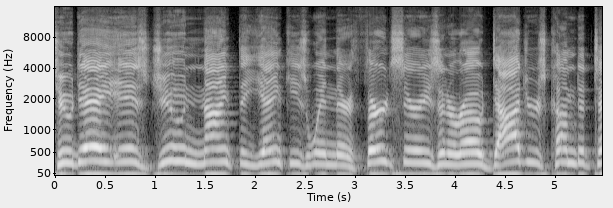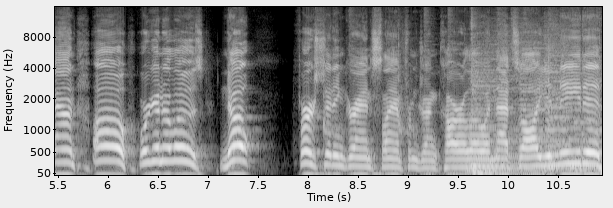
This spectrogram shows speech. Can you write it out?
Today is June 9th. The Yankees win their third series in a row. Dodgers come to town. Oh, we're going to lose. Nope. First inning grand slam from Giancarlo, and that's all you needed.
